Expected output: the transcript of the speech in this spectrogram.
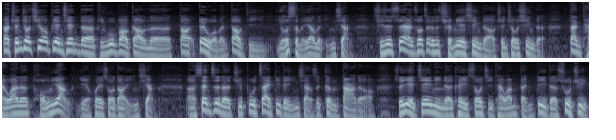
那全球气候变迁的评估报告呢，到对我们到底有什么样的影响？其实虽然说这个是全面性的哦，全球性的，但台湾呢同样也会受到影响。呃，甚至呢，局部在地的影响是更大的哦，所以也建议你呢，可以收集台湾本地的数据。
